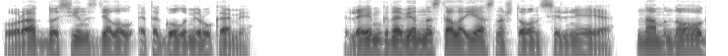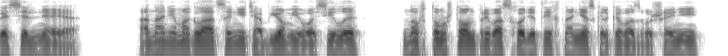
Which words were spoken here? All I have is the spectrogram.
Урат Досин сделал это голыми руками. Лей мгновенно стало ясно, что он сильнее, намного сильнее. Она не могла оценить объем его силы, но в том, что он превосходит их на несколько возвышений,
